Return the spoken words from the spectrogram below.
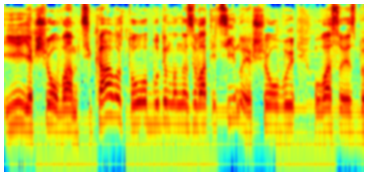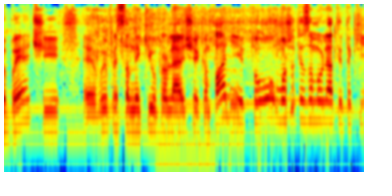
І якщо вам цікаво, то будемо називати ціну. Якщо ви у вас ОСББ чи е, ви представники управляючої компанії, то можете замовляти такі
